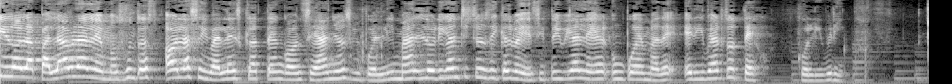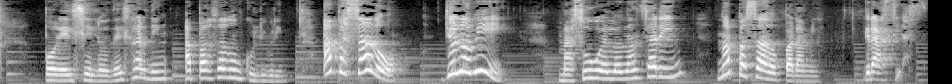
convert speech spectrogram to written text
pido la palabra, leemos juntos. Hola, soy Valesca, tengo 11 años, vivo en Lima, Lorigan Chichosica, el Vallecito y voy a leer un poema de Heriberto Tejo, Colibrí. Por el cielo del jardín ha pasado un colibrí. ¡Ha pasado! ¡Yo lo vi! Mas su vuelo danzarín no ha pasado para mí. Gracias.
